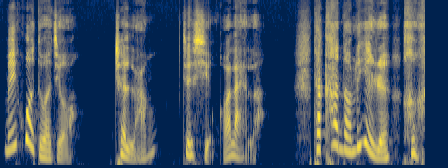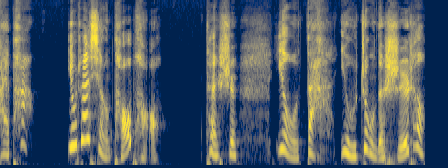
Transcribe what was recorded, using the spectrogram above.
没过多久，这狼就醒过来了。他看到猎人很害怕，有点想逃跑，但是又大又重的石头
